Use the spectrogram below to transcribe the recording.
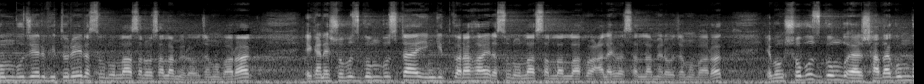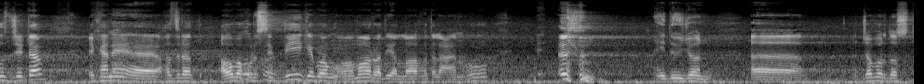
গম্বুজের ভিতরে রাসুল্লাহ সাল্লাহ সাল্লামের রোজা মুবারক। এখানে সবুজ গম্বুজটা ইঙ্গিত করা হয় রাসুল্লাহ সাল্লাহ আলাহি আসাল্লামের রোজা মুবারক। এবং সবুজ গম্বু সাদা গম্বুজ যেটা, এখানে হজরত আবু বকর সিদ্দিক এবং অমর রাদি আল্লাহ আনহু, এই দুইজন জবরদস্ত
